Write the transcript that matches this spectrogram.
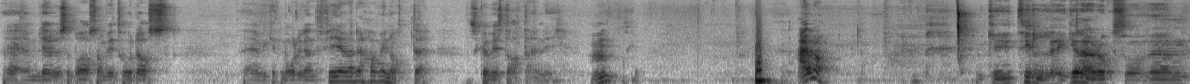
Eh, blev det så bra som vi trodde oss? Eh, vilket mål identifierade? Har vi nått det? Ska vi starta en ny? Mm. Nej, bra. Vi kan ju tillägga där också. ehm,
